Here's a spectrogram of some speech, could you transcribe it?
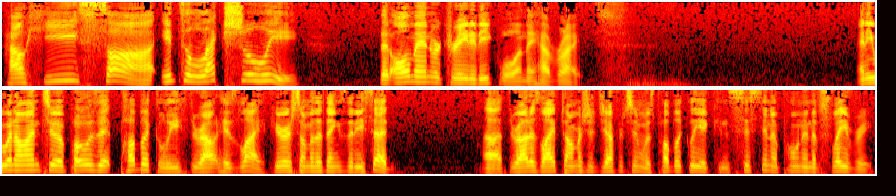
how he saw intellectually that all men were created equal and they have rights. And he went on to oppose it publicly throughout his life. Here are some of the things that he said. Uh, throughout his life, Thomas Jefferson was publicly a consistent opponent of slavery,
